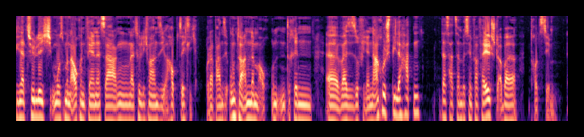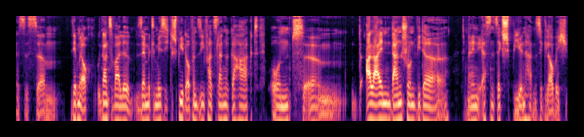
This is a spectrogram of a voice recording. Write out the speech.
Die natürlich, muss man auch in Fairness sagen, natürlich waren sie hauptsächlich oder waren sie unter anderem auch unten drin, äh, weil sie so viele Nachholspiele hatten. Das hat es ein bisschen verfälscht, aber trotzdem, es ist, ähm, sie haben ja auch eine ganze Weile sehr mittelmäßig gespielt, offensiv hat es lange gehakt und ähm, allein dann schon wieder ich meine, in den ersten sechs Spielen hatten sie, glaube ich,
